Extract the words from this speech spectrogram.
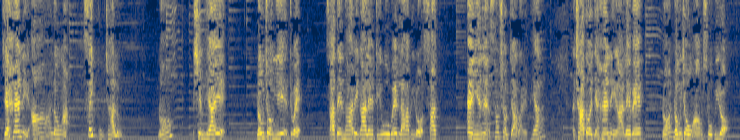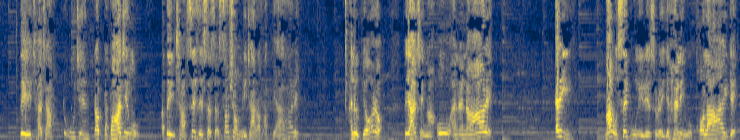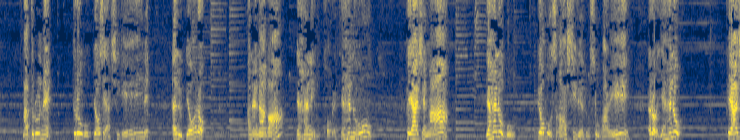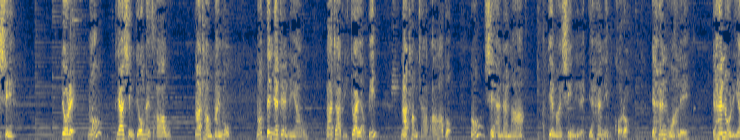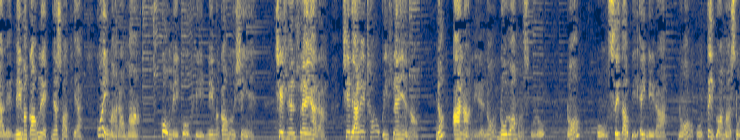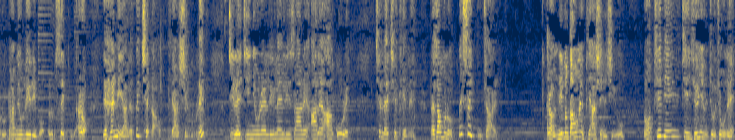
ယဟန်နေအားလုံးကစိတ်ပူကြလို့နော်အရှင်ဘုရားရဲ့လုံခြုံရေးအတွက်စာတင်သားတွေကလည်းဒီဟိုပဲလာပြီးတော့စာအံ့ရင်နဲ့ဆောက်ရှောက်ကြပါတယ်ဘုရားအခြားသောယဟန်တွေကလည်းပဲနော်လုံခြုံအောင်ဆိုပြီးတော့သေချာချာတူးချင်းတပားချင်းကိုအသေးချာစစ်စစ်ဆက်ဆက်စောက်ရှောက်နေကြတာပါဗျာတဲ့အဲ့လိုပြောတော့ဘုရားရှင်ကအိုးအနန္နာတဲ့အဲ့ဒီ ငါ့ကိုစိတ်ပူနေတယ်ဆိုတော့ယဟန်တွေကိုခေါ်လိုက်တဲ့ငါတို့နဲ့သူတို့ကိုပြောစရာရှိတယ်တဲ့အဲ့လိုပြောတော့အနန္နာကယဟန်တွေကိုခေါ်တယ်ယဟန်တို့ဘုရားရှင်ကယဟန်တို့ကိုပြောဖို့စကားရှိတယ်လို့ဆိုပါတယ်အဲ့တော့ယဟန်တို့ဖះရှင်ပြောတဲ့နော်ဖះရှင်ပြောမဲ့စကားကိုနားထောင်နိုင်မှုနော်တင့်မြတ်တဲ့နေရာကိုလာကြပြီးကြွရောက်ပြီးနားထောင်ကြပါပေါ့နော်ရှင်အနန္နာအ ပြင်မှာရှိနေတဲ့ယဟန်တွေကိုခေါ်တော့ယဟန်တော်ကလည်းယဟန်တော်တွေကလည်းနေမကောင်းတဲ့မြတ်စွာဘုရားကိုယ့်အိမ်မှာတော့မှကို့မေကို့အဖေနေမကောင်းလို့ရှိရင်ခြေလှမ်းလှမ်းရတာခြေပြားလေးထောက်ပြီးလှမ်းရင်တော့နော်အာနာနေတယ်နော်နိုးသွားမှာဆိုလို့နော်ဟိုစိတ်တောက်ပြီးအိတ်နေတာနော်ဟိုတိတ်သွားမှာဆိုလို့ဒါမျိုးလေးတွေပေါ့အဲ့လိုစိတ်ပူအဲ့တော့ယဟန်နေရလဲတိတ်ချစ်တာဖျားရှင်လို့လေကြည်လဲကြည်ညိုတယ်လေးလဲလေးစားတယ်အားလဲအားကိုးတယ်ချစ်လဲချစ်ခင်တယ်ဒါကြောင့်မလို့တိတ်စိတ်ပူကြတယ် အဲ့တော့နေမကောင်းတဲ့ဖျားရှင်ရှိကိုနော်ဖြည်းဖြည်းချင်းရွရွချိုချိုနဲ့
